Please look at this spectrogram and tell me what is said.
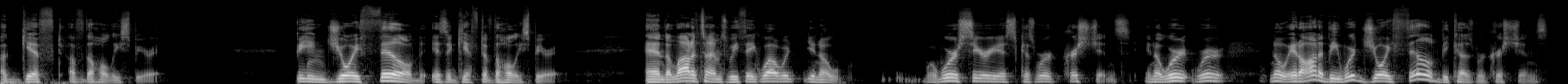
a gift of the Holy Spirit being joy filled is a gift of the Holy Spirit. And a lot of times we think, well, we're, you know, we're serious because we're Christians. You know, we're we're no, it ought to be we're joy filled because we're Christians.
